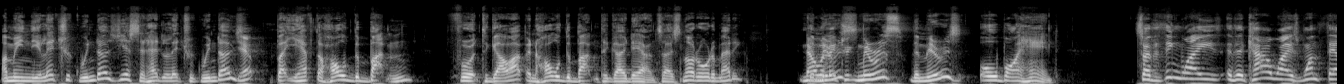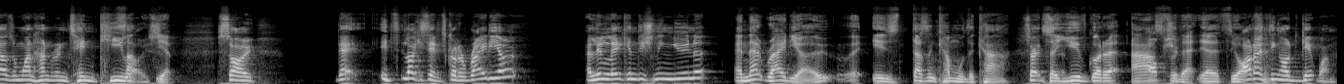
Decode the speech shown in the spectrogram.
I mean the electric windows. Yes, it had electric windows. Yep. But you have to hold the button for it to go up and hold the button to go down. So it's not automatic. No The mirrors? electric mirrors. The mirrors all by hand. So the thing weighs the car weighs one thousand one hundred and ten kilos. Yep. So that it's like you said, it's got a radio, a little air conditioning unit. And that radio is doesn't come with the car, So so, you've got to ask option. for that. Yeah, that's the option. I don't think I'd get one.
